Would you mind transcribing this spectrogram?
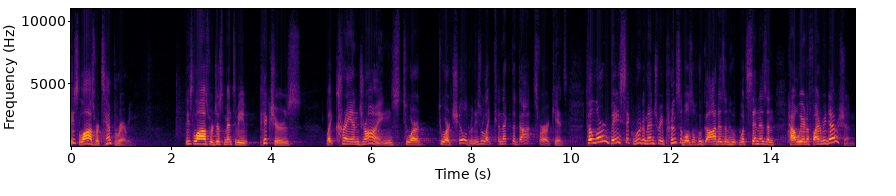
These laws were temporary. These laws were just meant to be pictures, like crayon drawings to our, to our children. These were like connect the dots for our kids to learn basic rudimentary principles of who God is and who, what sin is and how we are to find redemption.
